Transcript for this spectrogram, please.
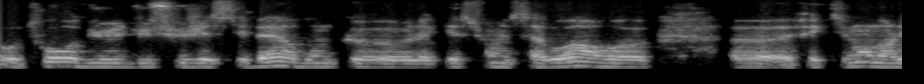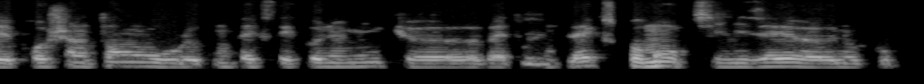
autour du, du, sujet cyber. Donc la question est de savoir, effectivement, dans les prochains temps où le contexte économique va être complexe, comment optimiser nos coûts.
